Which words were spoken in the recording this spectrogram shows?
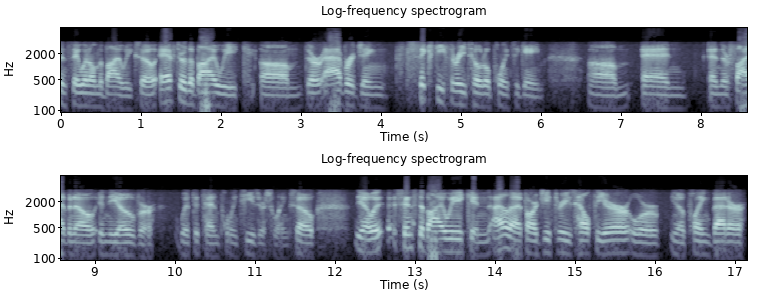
since they went on the bye week. So after the bye week, um, they're averaging 63 total points a game, um, and and they're five and zero in the over with the 10 point teaser swing. So, you know, it- since the bye week, and I don't know if RG3 is healthier or you know playing better.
